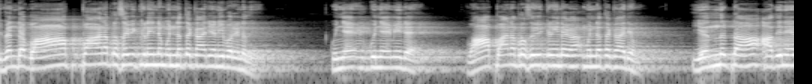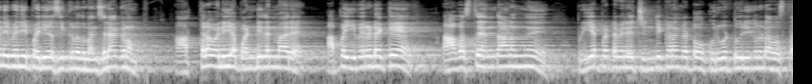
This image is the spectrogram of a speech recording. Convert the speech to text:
ഇവന്റെ വാപ്പാനെ പ്രസവിക്കണതിന്റെ മുന്നത്തെ കാര്യമാണ് ഈ പറയുന്നത്. കുഞ്ഞേ കുഞ്ഞേമീന്റെ വാപ്പാനെ പ്രസവിക്കണതിന്റെ കാ- മുന്നത്തെ കാര്യം. എന്നിട്ട് അതിനെയാണ് ഇവൻ ഈ പരിഹസിക്കുന്നത്. മനസ്സിലാക്കണം. അത്ര വലിയ പണ്ഡിതന്മാരെ. അപ്പം ഇവരുടെയൊക്കെ അവസ്ഥ എന്താണെന്ന് പ്രിയപ്പെട്ടവരെ ചിന്തിക്കണം കേട്ടോ കുരുവട്ടൂരികളുടെ അവസ്ഥ.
